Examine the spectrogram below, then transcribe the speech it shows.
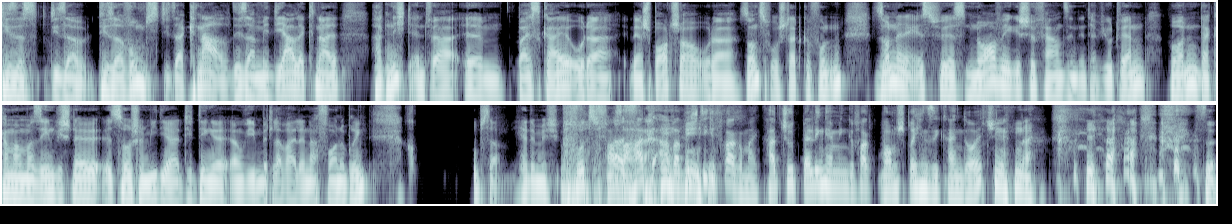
dieses, dieser, dieser Wumms, dieser Knall, dieser mediale Knall hat nicht etwa ähm, bei Sky oder in der Sportschau oder sonst wo stattgefunden, sondern er ist für das norwegische Fernsehen interviewt werden, worden. Da kann man mal sehen, wie schnell äh, Social Media die Dinge irgendwie mittlerweile nach vorne bringt. Upsa, ich hätte mich kurz fast... Aber, hat, aber wichtige Frage, Mike. Hat Jude Bellingham ihn gefragt, warum sprechen Sie kein Deutsch? Nein. ja. so.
